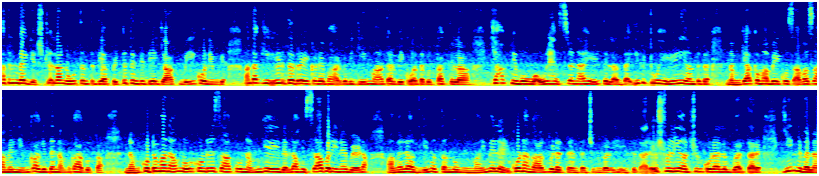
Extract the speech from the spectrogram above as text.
ಅದರಿಂದ ಎಷ್ಟೆಲ್ಲ ನೋವು ತಂತಿದ್ಯಾ, ಪೆಟ್ಟು ತಿಂತಿದ್ಯಾ, ಯಾಕೆ ಬೇಕು ನಿಮಗೆ? ಅಂತ ಹೇಳ್ತಿದ್ರೆ ಈ ಕಡೆ ಭಾರ್ಗವಿಗೆ ಏನು ಮಾತಾಡಬೇಕು ಅಂತ ಗೊತ್ತಾಗ್ತಿಲ್ಲ. ಯಾಕೆ ನೀವು ಅವ್ರ ಹೆಸರನ್ನ ಹೇಳ್ತಿಲ್ಲ? ದಯವಿಟ್ಟು ಹೇಳಿ ಅಂತಂದ್ರೆ, ನಮ್ಗೆ ಯಾಕಮ್ಮ ಬೇಕು? ಸಹವಾಸ ಆಮೇಲೆ ನಿಮ್ಗಾಗಿದ್ದೆ ನಮ್ಗೆ ಆಗುತ್ತಾ ನಮ್ಮ ಕುಟುಂಬ ನಾವು ನೋಡಿಕೊಂಡ್ರೆ ಸಾಕು. ನಮಗೆ ಇದೆಲ್ಲ ಹುಸಾಬರಿನೇ ಬೇಡ. ಆಮೇಲೆ ಅದೇನೋ ತಂದು ಮೈ ಮೇಲೆ ಎಳ್ಕೊಂಡಂಗೆ ಆಗ್ಬಿಡುತ್ತೆ ಅಂತ ಜನಗಳು ಹೇಳ್ತಿದ್ದಾರೆ. ಅಷ್ಟರಲ್ಲಿ ಅರ್ಜುನ್ ಕೂಡ ಅಲ್ಲಿಗೆ ಬರ್ತಾರೆ. ಏನು ನೀವೆಲ್ಲ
